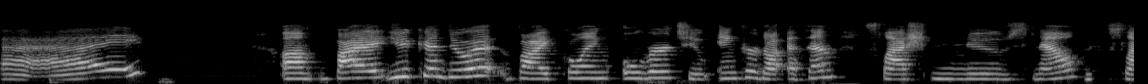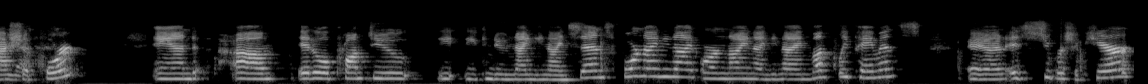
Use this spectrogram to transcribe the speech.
Bye. Um, by you can do it by going over to anchor.fm slash news now slash support and um, it'll prompt you you, you can do 99 cents 4.99 or 9.99 monthly payments. And it's super secure.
